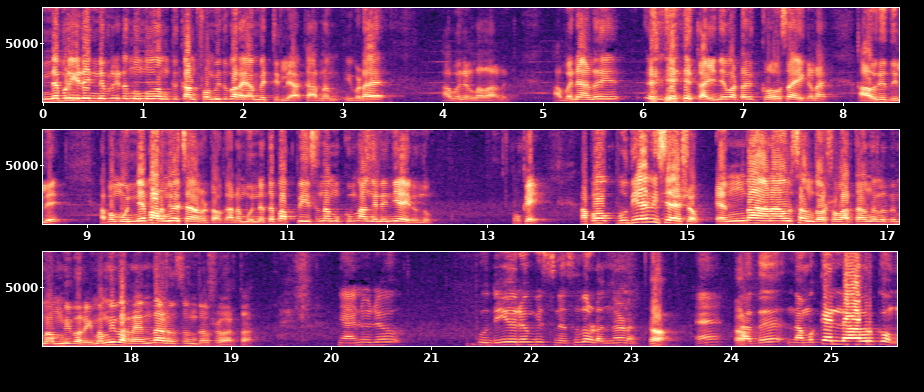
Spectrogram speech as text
ഇന്ന ബ്രീഡ് ഇന്ന ബ്രീഡ് എന്നൊന്നും നമുക്ക് കൺഫേം ചെയ്ത് പറയാൻ പറ്റില്ല. കാരണം ഇവിടെ അവനുള്ളതാണ്. അവനാണ് കഴിഞ്ഞ വട്ടം ക്രോസ് അയക്കണേ ആ ഒരു ഇതിൽ. അപ്പൊ മുന്നേ പറഞ്ഞു വെച്ചാണ് കേട്ടോ. കാരണം മുന്നത്തെ പപ്പീസ് നമുക്കും അങ്ങനെ തന്നെയായിരുന്നു. ഓക്കെ അപ്പോൾ പുതിയ വിശേഷം. എന്താണ് ആ ഒരു സന്തോഷ വാർത്ത എന്നുള്ളത് മമ്മി പറയും. മമ്മി പറഞ്ഞ എന്താണ് സന്തോഷ വാർത്ത? ഞാനൊരു പുതിയൊരു ബിസിനസ് തുടങ്ങാണ്. അത് നമുക്ക് എല്ലാവർക്കും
